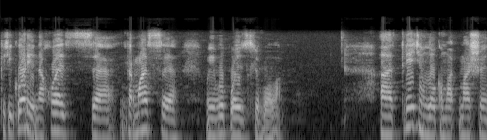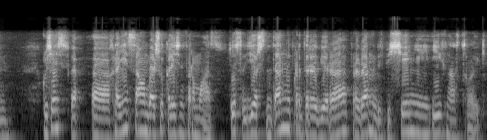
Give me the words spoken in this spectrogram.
категории находится информация моего пользователя Вова. А третьим блоком машин включается, а, хранится самое большое количество информации. Тут содержатся данные про драйвера, программное обеспечение и их настройки.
